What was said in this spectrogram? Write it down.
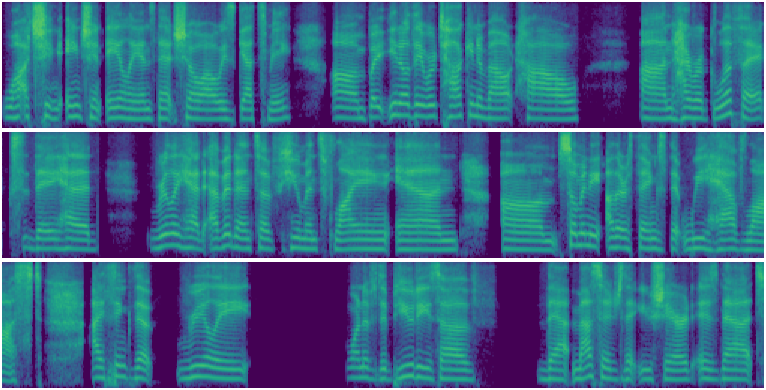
watching ancient aliens that show always gets me. Um, but you know they were talking about how on hieroglyphics they had really had evidence of humans flying and um, so many other things that we have lost. I think that really one of the beauties of that message that you shared is that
